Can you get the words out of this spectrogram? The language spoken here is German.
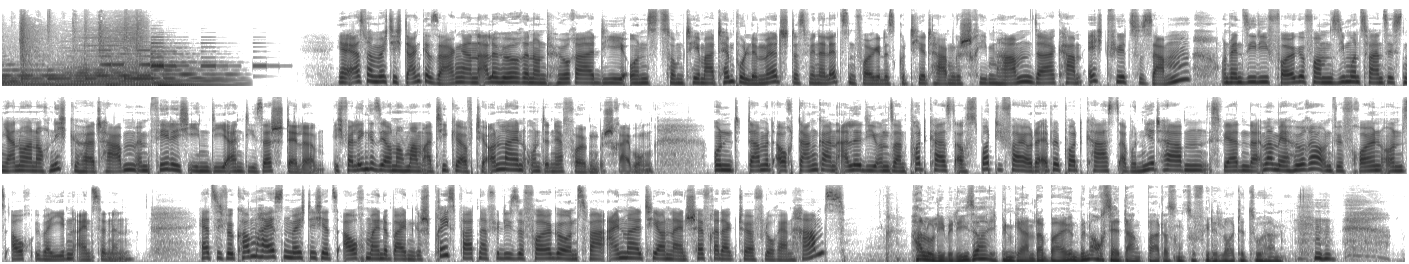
Ja, erstmal möchte ich Danke sagen an alle Hörerinnen und Hörer, die uns zum Thema Tempolimit, das wir in der letzten Folge diskutiert haben, geschrieben haben. Da kam echt viel zusammen. Und wenn Sie die Folge vom 27. Januar noch nicht gehört haben, empfehle ich Ihnen die an dieser Stelle. Ich verlinke sie auch nochmal im Artikel auf T-Online und in der Folgenbeschreibung. Und damit auch Danke an alle, die unseren Podcast auf Spotify oder Apple Podcast abonniert haben. Es werden da immer mehr Hörer und wir freuen uns auch über jeden Einzelnen. Herzlich willkommen heißen möchte ich jetzt auch meine beiden Gesprächspartner für diese Folge und zwar einmal T-Online-Chefredakteur Florian Harms. Hallo liebe Lisa, ich bin gern dabei und bin auch sehr dankbar, dass uns so viele Leute zuhören.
